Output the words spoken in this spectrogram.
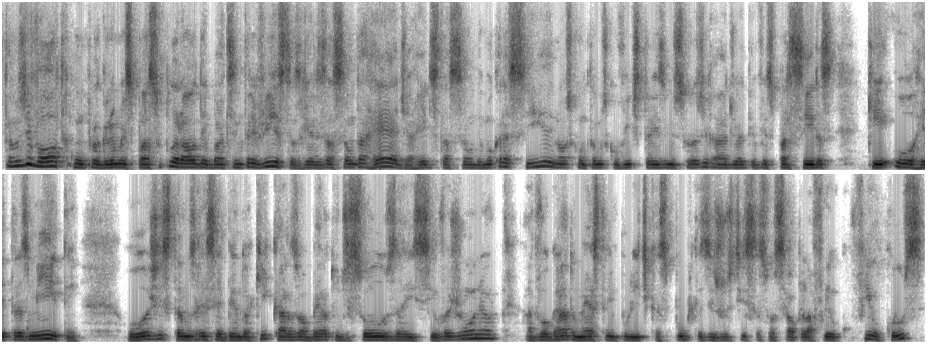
Estamos de volta com o programa Espaço Plural, debates e entrevistas, realização da Rede, a Rede Estação Democracia, e nós contamos com 23 emissoras de rádio e TVs parceiras que o retransmitem. Hoje estamos recebendo aqui Carlos Alberto de Souza e Silva Júnior, advogado, mestre em políticas públicas e justiça social pela Fiocruz,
